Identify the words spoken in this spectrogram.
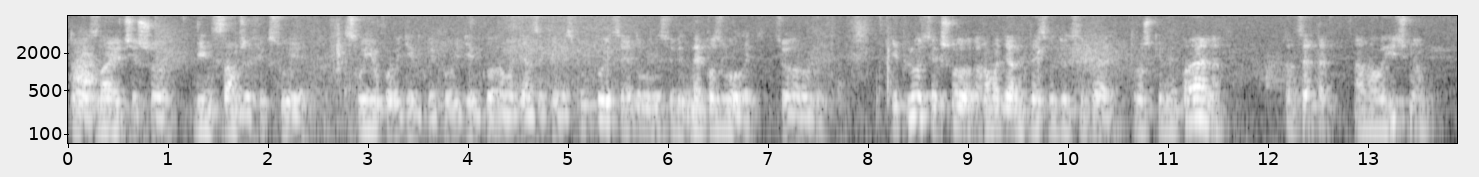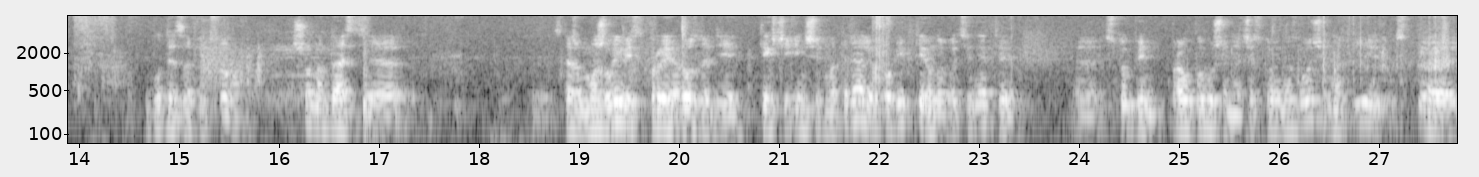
то знаючи, що він сам же фіксує свою поведінку і поведінку громадян, з якими спілкується, я думаю, він собі не дозволить цього робити. І плюс, якщо громадяни десь ведуть себе трошки неправильно, то це так аналогічно буде зафіксовано. Що надасть, е, скажімо, можливість при розгляді тих чи інших матеріалів об'єктивно оцінити е, ступінь правопорушення чи скоєння злочину і е,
